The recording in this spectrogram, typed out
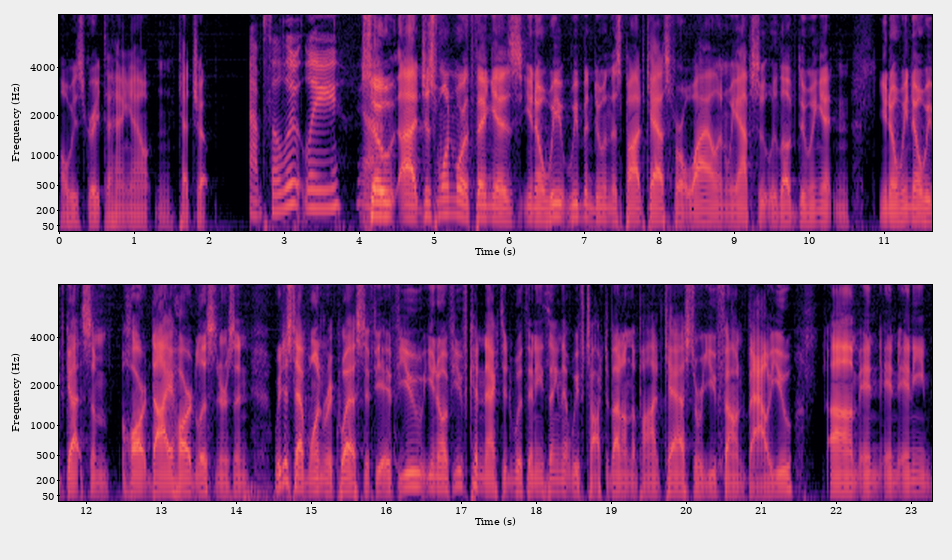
always great to hang out and catch up. Absolutely. Yeah. So, uh, just one more thing is, you know, we we've been doing this podcast for a while, and we absolutely love doing it. And you know, we know we've got some hard, die hard listeners, and we just have one request: if you if you you know if you've connected with anything that we've talked about on the podcast, or you found value um, in in any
